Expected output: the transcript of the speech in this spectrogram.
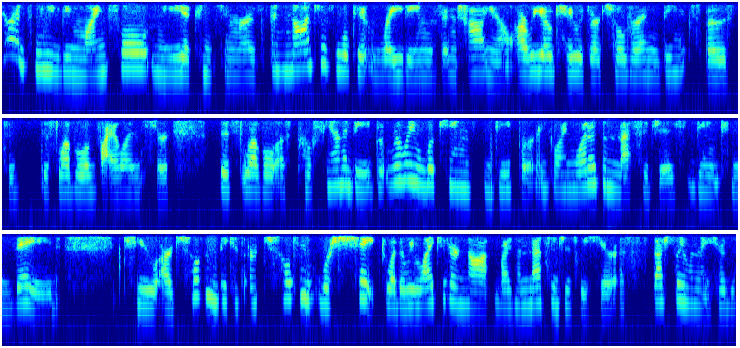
parents, we need to be mindful media consumers and not just look at ratings and how, you know, are we okay with our children being exposed to this level of violence or this level of profanity, but really looking deeper and going, what are the messages being conveyed? To our children because our children were shaped, whether we like it or not, by the messages we hear, especially when they hear the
